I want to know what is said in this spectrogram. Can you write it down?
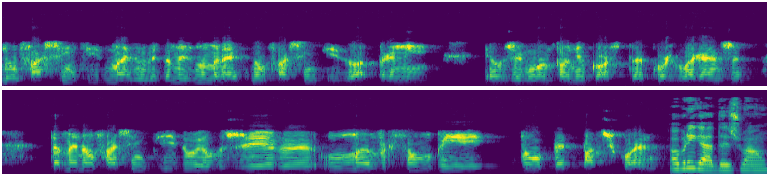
não faz sentido, mais uma vez, da mesma maneira que não faz sentido, para mim, eleger o António Costa cor de laranja, também não faz sentido eleger uma versão B do Pedro Passos Coelho. Obrigada, João.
